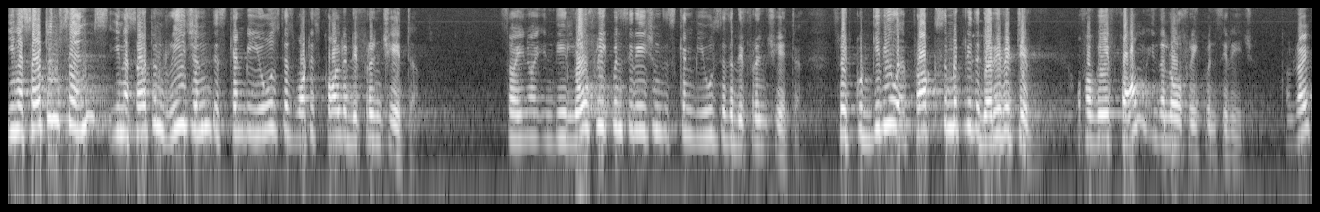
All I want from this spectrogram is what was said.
in a certain sense, in a certain region, this can be used as what is called a differentiator. So, you know, in the low frequency region, this can be used as a differentiator. So, it could give you approximately the derivative of a waveform in the low frequency region, all right?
